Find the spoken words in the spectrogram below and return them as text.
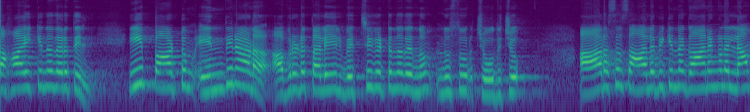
സഹായിക്കുന്ന തരത്തിൽ ഈ പാട്ടും എന്തിനാണ് അവരുടെ തലയിൽ വെച്ച് കെട്ടുന്നതെന്നും നുസൂർ ചോദിച്ചു. ആർ എസ് എസ് ആലപിക്കുന്ന ഗാനങ്ങളെല്ലാം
